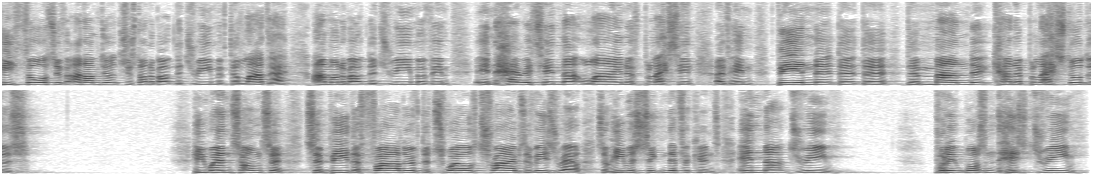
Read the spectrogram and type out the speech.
he thought of, and I'm not just on about the dream of the ladder, I'm on about the dream of him inheriting that line of blessing, of him being the, the, the, the man that kind of blessed others. He went on to, to be the father of the 12 tribes of Israel, so he was significant in that dream. But it wasn't his dream.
